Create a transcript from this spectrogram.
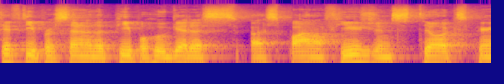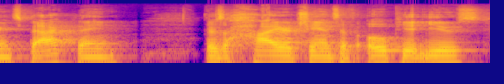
50% of the people who get a, a spinal fusion still experience back pain. There's a higher chance of opiate use.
